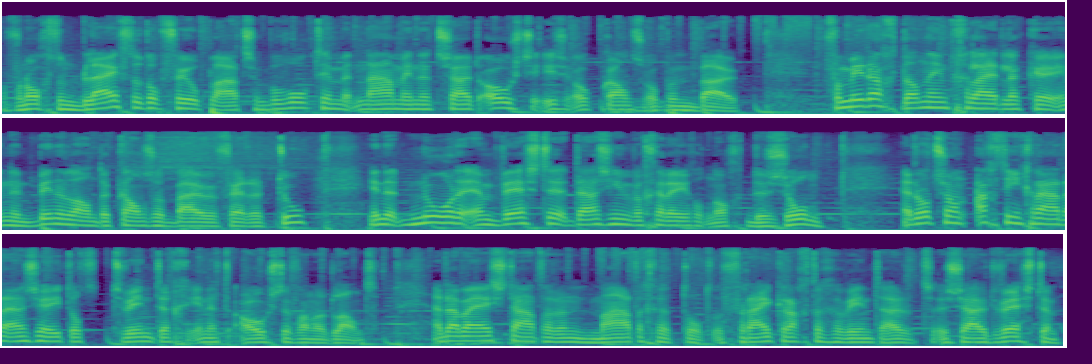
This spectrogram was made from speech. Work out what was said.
Vanochtend blijft het op veel plaatsen bewolkt en met name in het zuidoosten is ook kans op een bui. Vanmiddag dan neemt geleidelijk eh, in het binnenland de kans op buien verder toe. In het noorden en westen daar zien we geregeld nog de zon. Het wordt zo'n 18 graden aan zee tot 20 in het oosten van het land. En daarbij staat er een matige tot vrij krachtige wind uit het zuidwesten.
